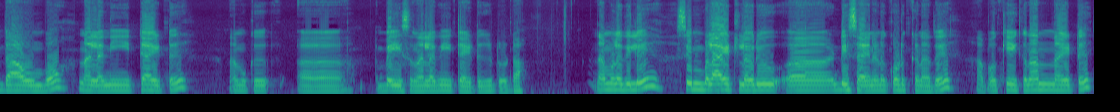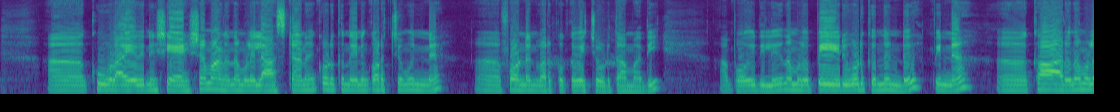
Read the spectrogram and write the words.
ഇതാവുമ്പോൾ നല്ല നീറ്റായിട്ട് നമുക്ക് ബേസ് നല്ല നീറ്റായിട്ട് കിട്ടും കേട്ടോ നമ്മളിതിൽ സിമ്പിളായിട്ടുള്ളൊരു ഡിസൈനാണ് കൊടുക്കുന്നത് അപ്പോൾ കേക്ക് നന്നായിട്ട് കൂളായതിന് ശേഷമാണ് നമ്മൾ ലാസ്റ്റാണ് കൊടുക്കുന്നതിന് കുറച്ച് മുന്നേ ഫോണ്ടൻ വർക്കൊക്കെ വെച്ച് കൊടുത്താൽ മതി. അപ്പോൾ ഇതിൽ നമ്മൾ പേര് കൊടുക്കുന്നുണ്ട്. പിന്നെ കാറ് നമ്മൾ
